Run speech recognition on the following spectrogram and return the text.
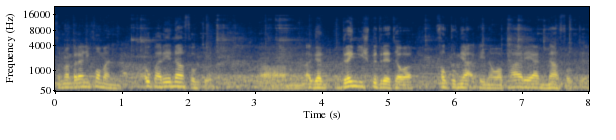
فرمانبەرانی خۆمانین ئەو پارەیە نافەوتێت ئەگەر درەنگیش بدرێتەوە خەڵک دڵنیا ئەکەینەوە پارەیان نافەوتێت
